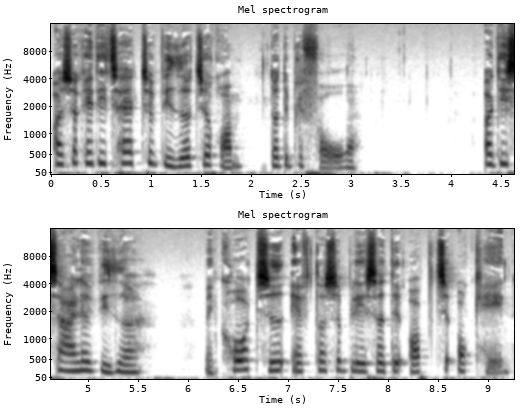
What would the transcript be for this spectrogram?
Og så kan de tage til videre til Rom, når det bliver forår. Og de sejler videre, men kort tid efter så blæser det op til orkan.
